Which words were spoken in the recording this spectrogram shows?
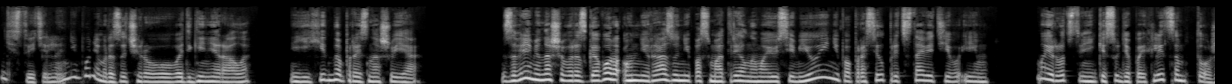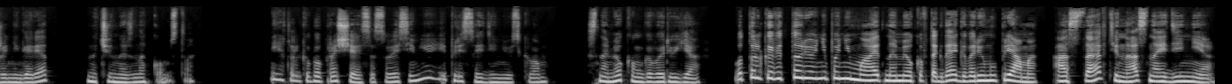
«Действительно, не будем разочаровывать генерала», — ехидно произношу я. За время нашего разговора он ни разу не посмотрел на мою семью и не попросил представить его им. Мои родственники, судя по их лицам, тоже не горят, начиная знакомство. Я только попрощаюсь со своей семьей и присоединюсь к вам. С намеком говорю я. Вот только Викторио не понимает намеков, тогда я говорю ему прямо «Оставьте нас наедине».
